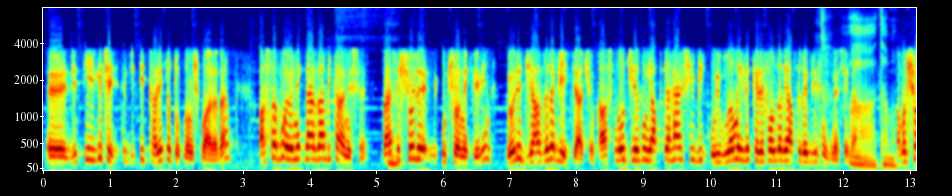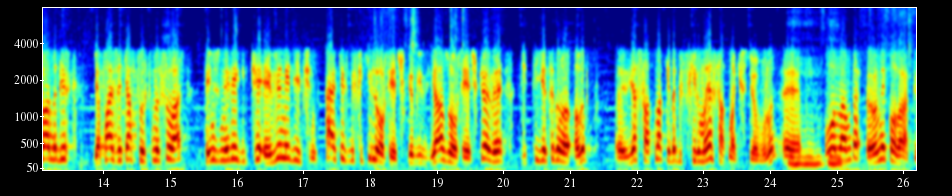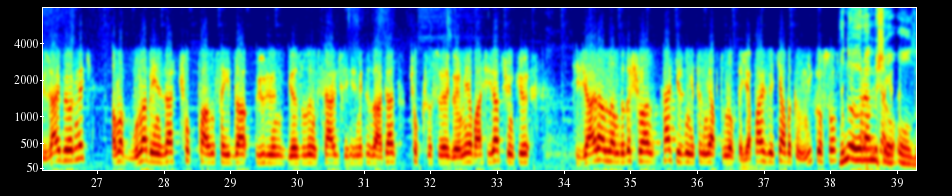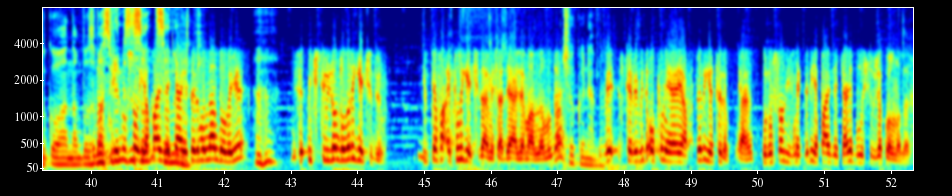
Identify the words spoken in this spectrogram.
Ee, ciddi ilgi çekti. Ciddi talep de toplamış bu arada. Aslında bu örneklerden bir tanesi. Ben size şöyle uç örnek vereyim. Böyle cihazlara bile ihtiyaç yok. Aslında o cihazın yaptığı her şeyi bir uygulama ile telefonda da yaptırabilirsiniz mesela. Aa tamam. Ama şu anda bir yapay zeka fırtınası var. Henüz nereye gideceği evrilmediği için herkes bir fikirle ortaya çıkıyor, bir cihazla ortaya çıkıyor ve ciddi yatırım alıp e, ya satmak ya da bir firmaya satmak istiyor bunu. E, o anlamda örnek olarak güzel bir örnek ama buna benzer çok fazla sayıda ürün, yazılım, servis hizmeti zaten çok kısa sürede görmeye başlayacağız. Çünkü ticari anlamda da şu an herkesin yatırım yaptığı nokta. Yapay zeka bakın Microsoft... Bunu öğrenmiş o- olduk o anlamda. O zaman süremizin son, yapay zeka sonuna. yatırımından dolayı hı. mesela 3 trilyon doları geçti dün. İlk defa Apple'ı geçtiler mesela değerleme anlamında. Çok önemli. Ve sebebi de OpenAI'ye yaptıkları yatırım. Yani kurumsal hizmetleri yapay zeka ile buluşturacak olmaları.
